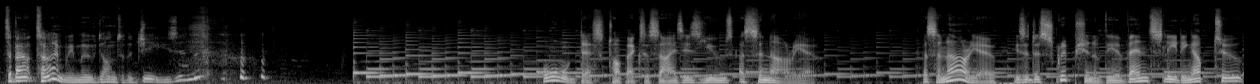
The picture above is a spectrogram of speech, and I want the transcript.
It's about time we moved on to the G's, isn't it? All desktop exercises use a scenario. A scenario is a description of the events leading up to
